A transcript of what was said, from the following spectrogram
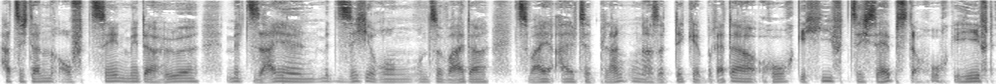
Hat sich dann auf zehn Meter Höhe mit Seilen, mit Sicherung und so weiter zwei alte Planken, also dicke Bretter hochgehieft, sich selbst da hochgehieft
